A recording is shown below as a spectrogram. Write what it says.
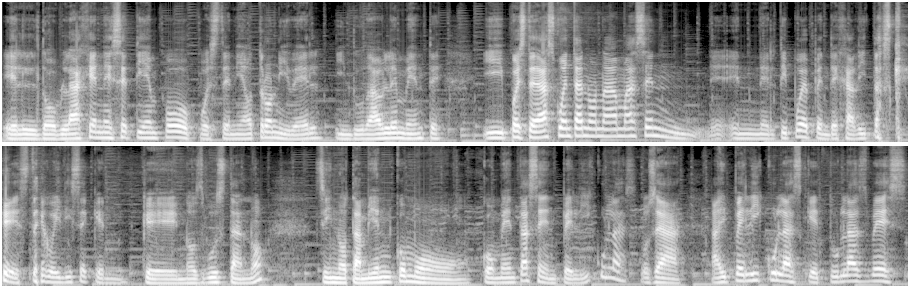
el doblaje en ese tiempo pues tenía otro nivel, indudablemente. Y pues te das cuenta no nada más en, el tipo de pendejaditas que este güey dice que, que nos gustan, ¿no? Sino también como comentas en películas. O sea, hay películas que tú las ves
